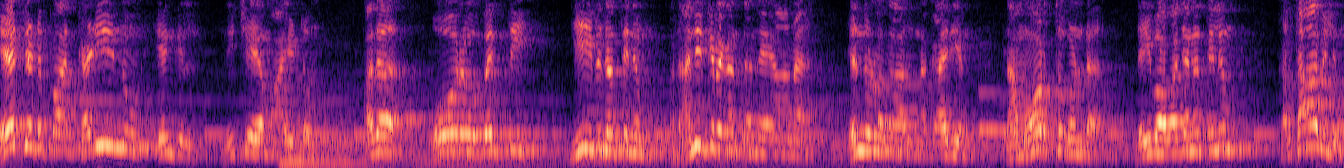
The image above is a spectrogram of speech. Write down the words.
ഏറ്റെടുപ്പാൻ കഴിയുന്നു എങ്കിൽ നിശ്ചയമായിട്ടും അത് ഓരോ വ്യക്തി ജീവിതത്തിനും അത് അനുഗ്രഹം തന്നെയാണ് എന്നുള്ളതാകുന്ന കാര്യം നാം ഓർത്തുകൊണ്ട് ദൈവവചനത്തിലും കർത്താവിലും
